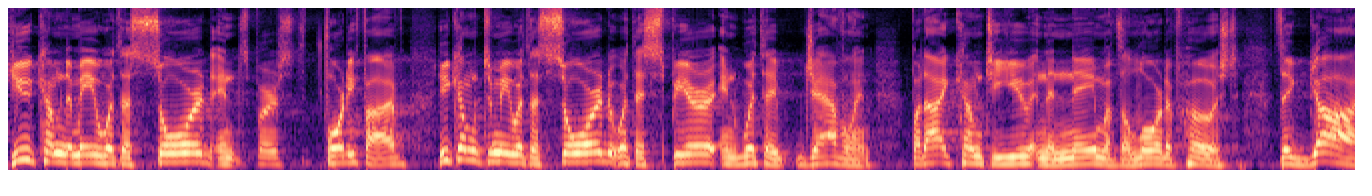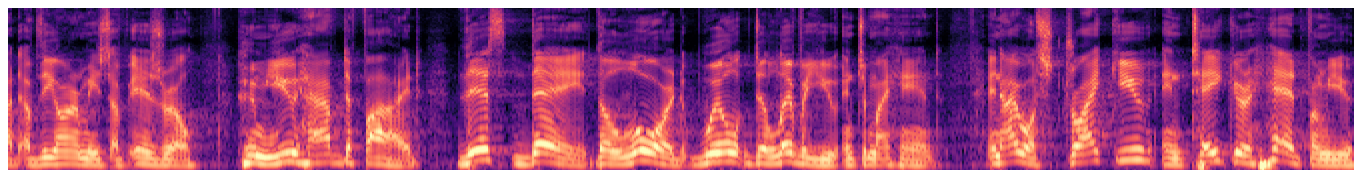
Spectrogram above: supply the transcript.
You come to me with a sword, in verse 45. You come to me with a sword, with a spear, and with a javelin. But I come to you in the name of the Lord of hosts, the God of the armies of Israel, whom you have defied. This day the Lord will deliver you into my hand. And I will strike you and take your head from you.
